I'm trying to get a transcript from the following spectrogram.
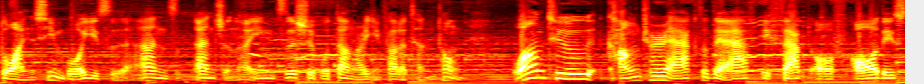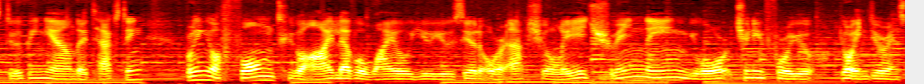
短信脖一词，暗暗指呢因姿势不当而引发的疼痛。Want to counteract the effect of all this stooping and the texting? Bring your phone to your eye level while you use it, or actually training your tuning for your, your endurance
